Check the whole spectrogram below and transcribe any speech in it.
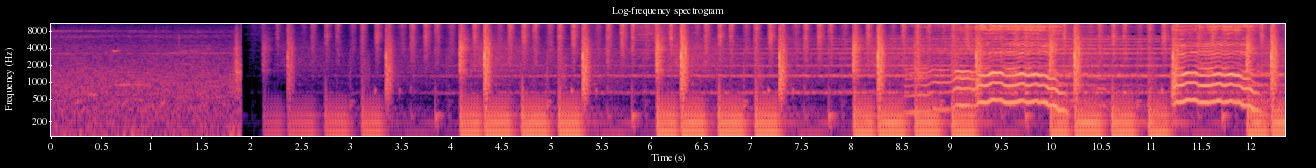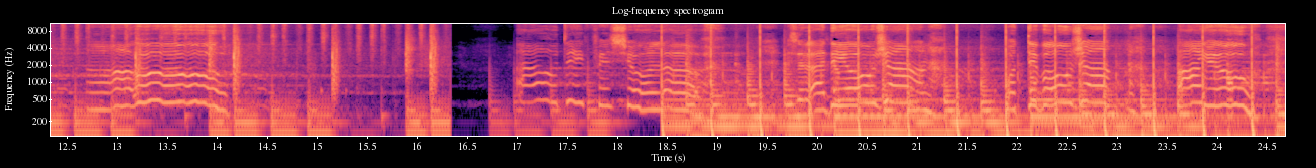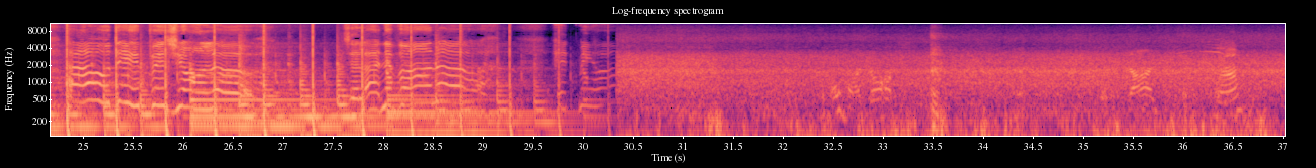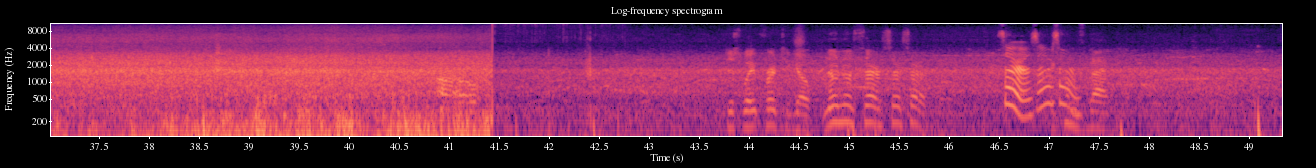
Just wait for it to go. No, no, sir, sir, sir. sir, sir, It comes back.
